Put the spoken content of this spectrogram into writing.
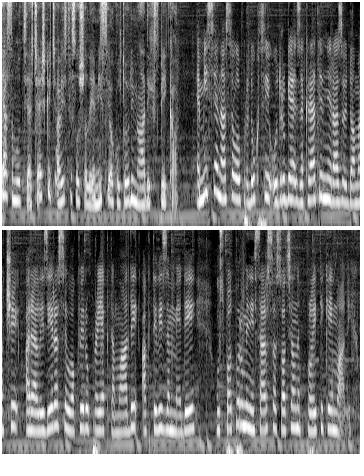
Ja sam Lucija Češkić, a vi ste slušali emisiju o kulturi mladih Up. Emisija je nastala u produkciji Udruge za kreativni razvoj domaći, a realizira se u okviru projekta Mladi, aktivizam mediji uz potporu Ministarstva socijalne politike i mladih.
